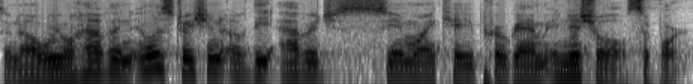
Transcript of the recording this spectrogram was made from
So now we will have an illustration of the average CMYK program initial support.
